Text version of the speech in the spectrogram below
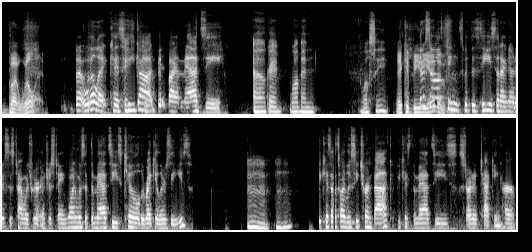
but will it? But will it? Because he It- got bit by a Mad Z. Okay. Well then we'll see. It could be There's the end several of. things with the Z's that I noticed this time, which were interesting. One was that the Mad Z's kill the regular Z's Mm, hmm because that's why Lucy turned back because the Mad Z's started attacking her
